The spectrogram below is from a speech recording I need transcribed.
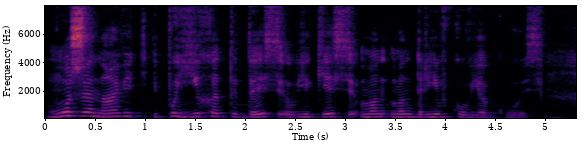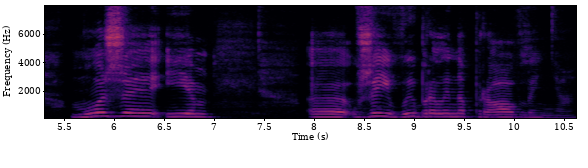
Може навіть і поїхати десь в якусь мандрівку в якусь. Може, і е, вже і вибрали направлення,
